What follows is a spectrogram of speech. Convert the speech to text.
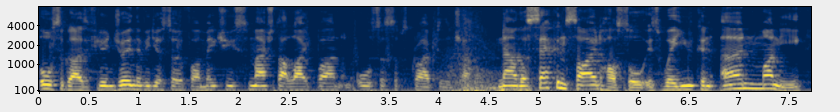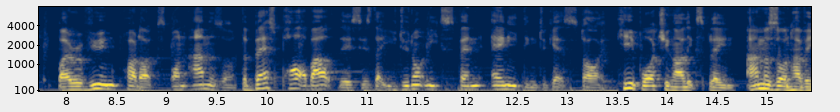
Also guys, if you're enjoying the video so far, make sure you smash that like button and also subscribe to the channel. Now the second side hustle is where you can earn money by reviewing products on Amazon. The best part about this is that you do not need to spend anything to get started. Keep watching, I'll explain. Amazon have a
